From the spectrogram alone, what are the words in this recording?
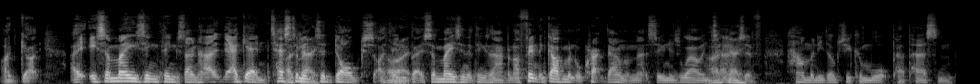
I got I- it's amazing things don't happen. Again, testament Okay. to dogs, I think, right. but it's amazing that things happen. I think the government will crack down on that soon as well in terms Okay. of how many dogs you can walk per person.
